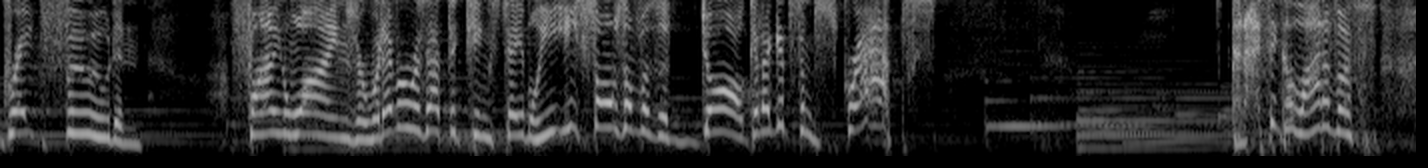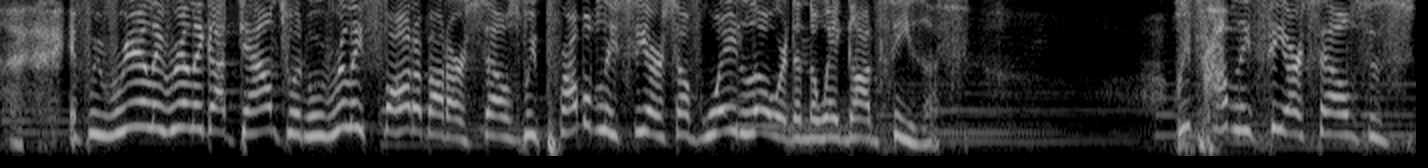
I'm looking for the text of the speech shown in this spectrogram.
great food and fine wines or whatever was at the king's table. He, he saw himself as a dog. Can I get some scraps? And I think a lot of us, if we really, really got down to it, we really thought about ourselves, we probably see ourselves way lower than the way God sees us. We probably see ourselves as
